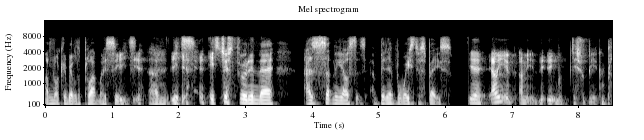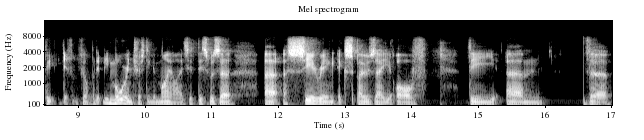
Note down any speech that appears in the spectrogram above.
I'm not going to be able to plant my seeds. Yeah. Um, Yeah. it's it's just thrown in there as something else that's a bit of a waste of space. Yeah, I mean, it, I mean, it, it would, this would be a completely different film, but it'd be more interesting in my eyes if this was a a, a searing expose of the um, the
